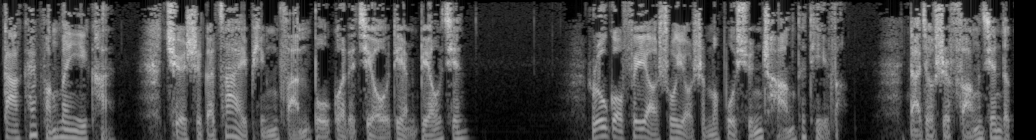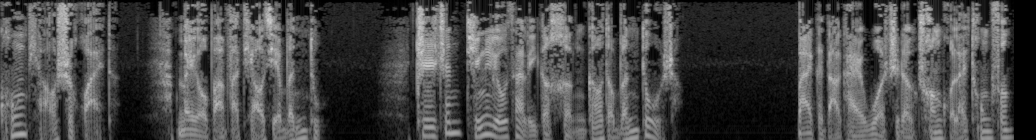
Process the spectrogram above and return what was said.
打开房门一看，却是个再平凡不过的酒店标间。如果非要说有什么不寻常的地方，那就是房间的空调是坏的，没有办法调节温度，指针停留在了一个很高的温度上。麦克打开卧室的窗户来通风。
